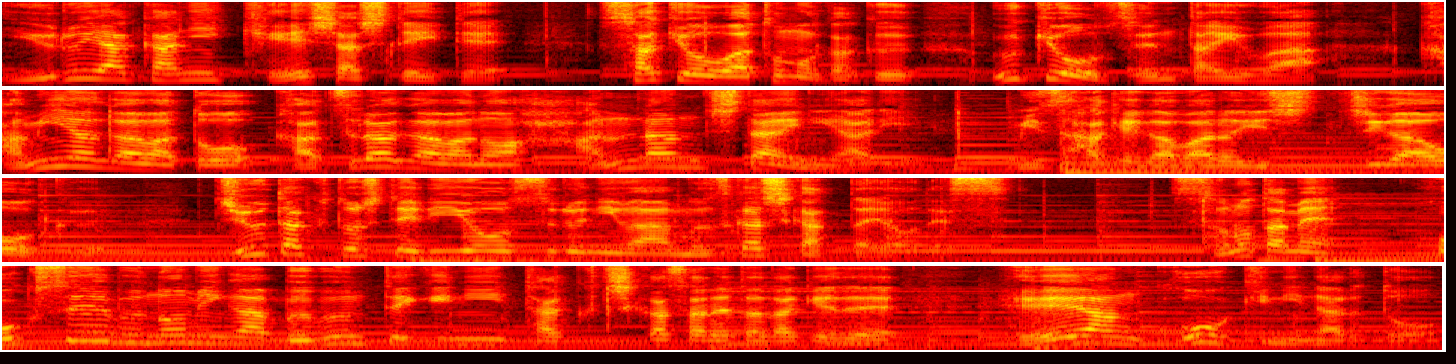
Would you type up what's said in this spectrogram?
緩やかに傾斜していて左京はともかく右京全体は神谷川と桂川の氾濫地帯にあり水はけが悪い湿地が多く住宅として利用するには難しかったようです。そのため北西部のみが部分的に宅地化されただけで平安後期になると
